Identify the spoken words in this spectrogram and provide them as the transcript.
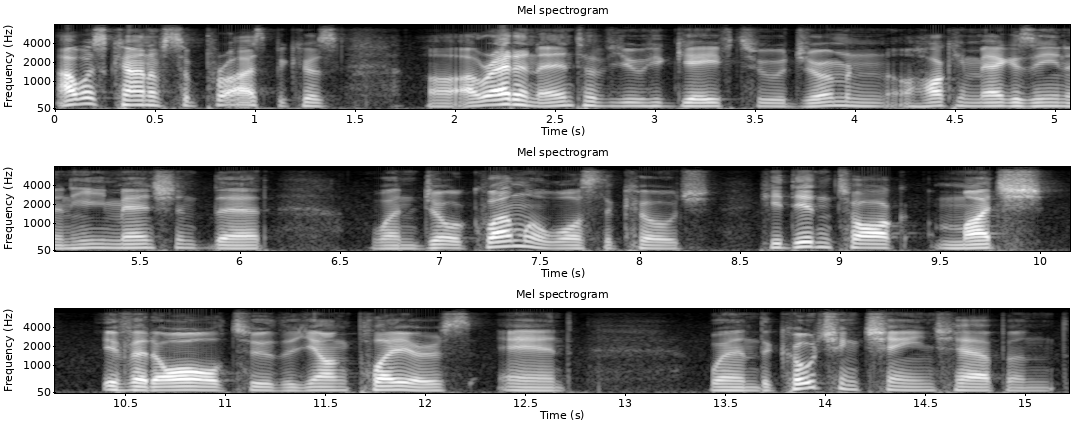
I was kind of surprised because uh, I read an interview he gave to a German hockey magazine, and he mentioned that when Joe Quenneville was the coach, he didn't talk much, if at all, to the young players. And when the coaching change happened,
